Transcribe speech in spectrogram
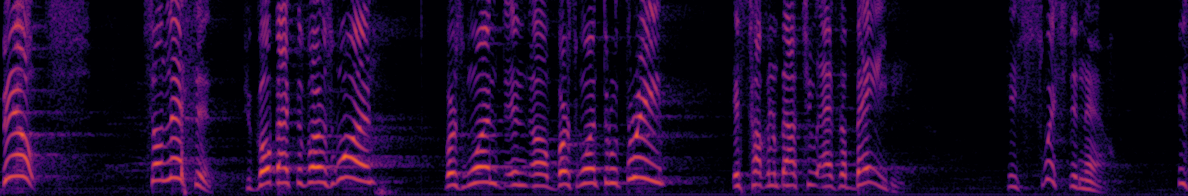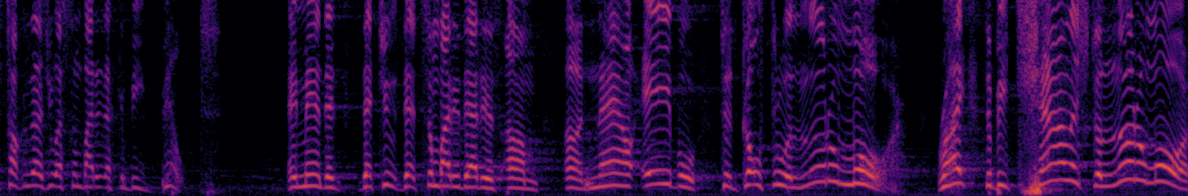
built. So listen, if you go back to verse 1, verse 1 in uh, verse 1 through 3, it's talking about you as a baby. He switched it now. He's talking about you as somebody that can be built. Amen. That, that you that somebody that is um, uh, now able to go through a little more, right? To be challenged a little more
